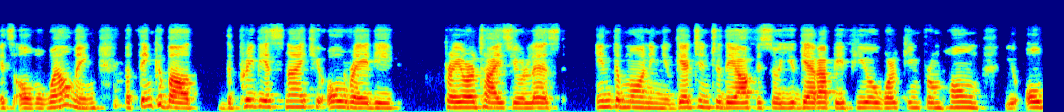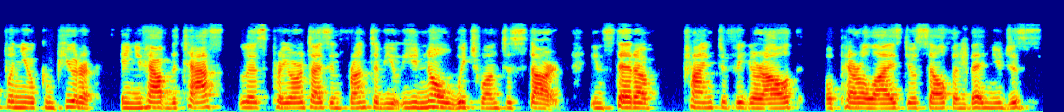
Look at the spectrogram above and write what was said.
it's overwhelming but think about the previous night you already prioritize your list in the morning you get into the office or you get up if you're working from home you open your computer and you have the task list prioritized in front of you, you know which one to start instead of trying to figure out or paralyze yourself and then you just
